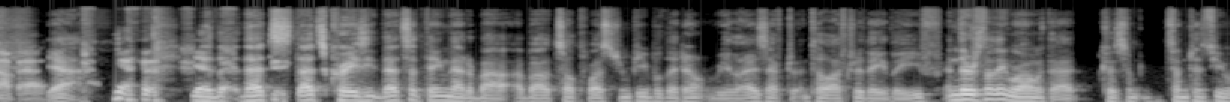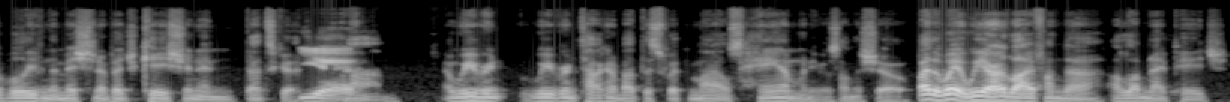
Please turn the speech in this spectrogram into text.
not bad. Yeah, yeah. That, that's that's crazy. That's a thing that about about Southwestern people they don't realize after until after they leave. And there's nothing wrong with that because some, sometimes people believe in the mission of education, and that's good. Yeah. Um, and we were we were talking about this with Miles Ham when he was on the show. By the way, we are live on the alumni page,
